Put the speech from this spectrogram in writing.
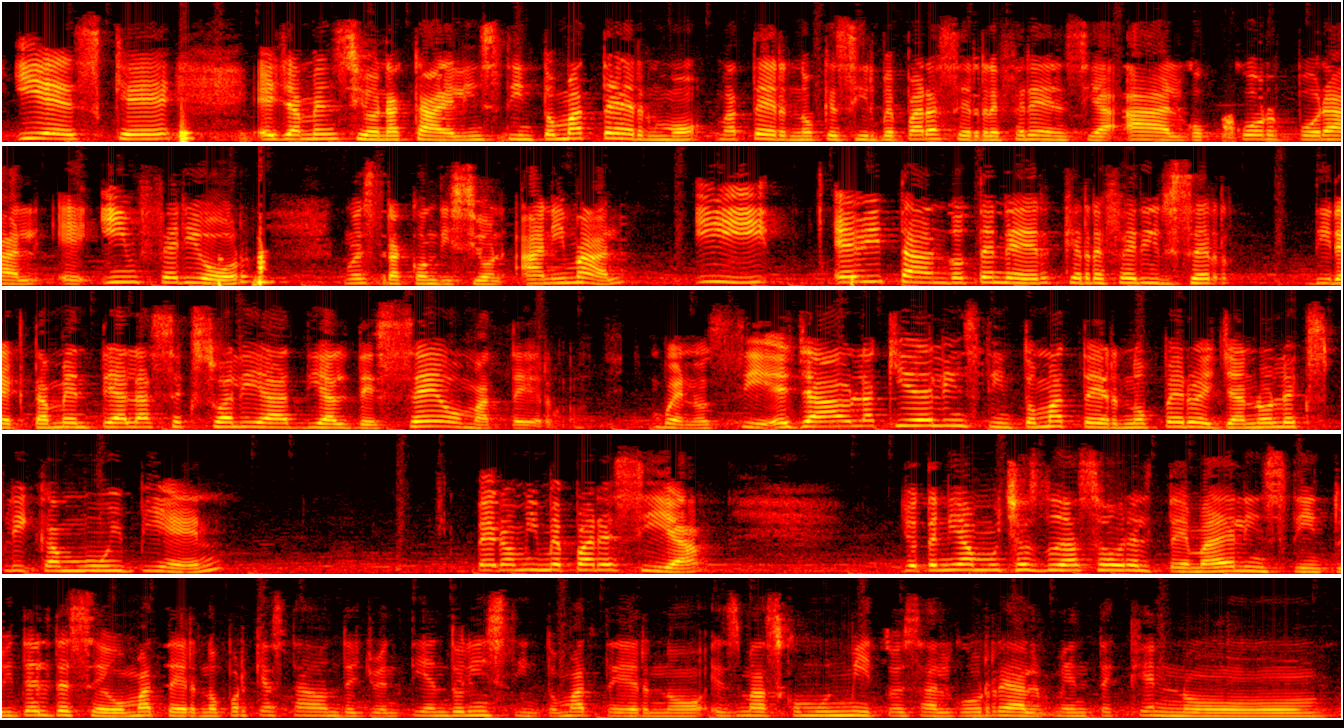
y es que ella menciona acá el instinto materno, materno que sirve para hacer referencia a algo corporal e inferior, nuestra condición animal, y evitando tener que referirse directamente a la sexualidad y al deseo materno. Bueno, sí, ella habla aquí del instinto materno, pero ella no lo explica muy bien. Pero a mí me parecía yo tenía muchas dudas sobre el tema del instinto y del deseo materno, porque hasta donde yo entiendo el instinto materno es más como un mito, es algo realmente que no...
